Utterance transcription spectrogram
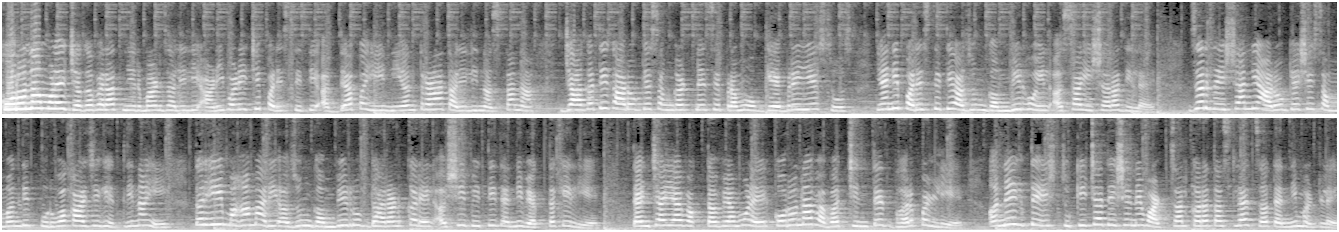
कोरोनामुळे जगभरात निर्माण झालेली आणीबाणीची परिस्थिती अद्यापही नियंत्रणात आलेली नसताना जागतिक आरोग्य संघटनेचे प्रमुख गेब्रेयेसूस यांनी परिस्थिती अजून गंभीर होईल असा इशारा दिलाय. जर देशांनी आरोग्याशी संबंधित पूर्वकाळजी घेतली नाही तर ही महामारी अजून गंभीर रूप धारण करेल अशी भीती त्यांनी व्यक्त केली आहे त्यांच्या या वक्तव्यामुळे कोरोनाबाबत चिंतेत भर पडली आहे अनेक देश चुकीच्या दिशेने वाटचाल करत असल्याचं त्यांनी म्हटलंय.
